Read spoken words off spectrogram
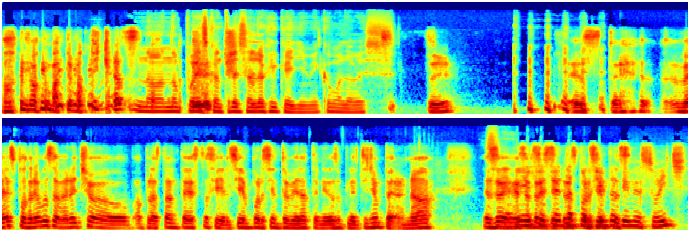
Oh, no, matemáticas. No, no puedes contra esa lógica, Jimmy. ¿Cómo lo ves? Sí. Este, ¿ves? Podríamos haber hecho aplastante esto si el 100% hubiera tenido su PlayStation, pero no. Ese, ese el 60% 33% es- tiene Switch,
